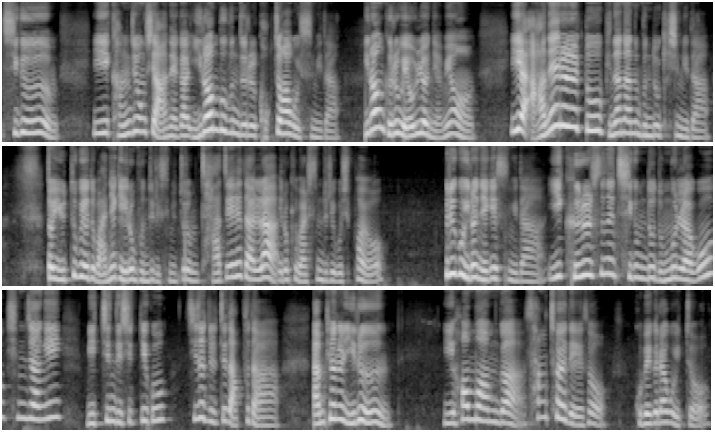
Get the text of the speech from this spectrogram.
지금 이 강지용 씨 아내가 이런 부분들을 걱정하고 있습니다. 이런 글을 왜 올렸냐면 이 아내를 또 비난하는 분도 계십니다. 저 유튜브에도 만약에 이런 분들이 있으면 좀 자제해달라 이렇게 말씀드리고 싶어요. 그리고 이런 얘기했습니다. 이 글을 쓰는 지금도 눈물 나고 심장이 미친 듯이 뛰고 찢어질 듯 아프다. 남편을 잃은 이 허무함과 상처에 대해서 고백을 하고 있죠.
